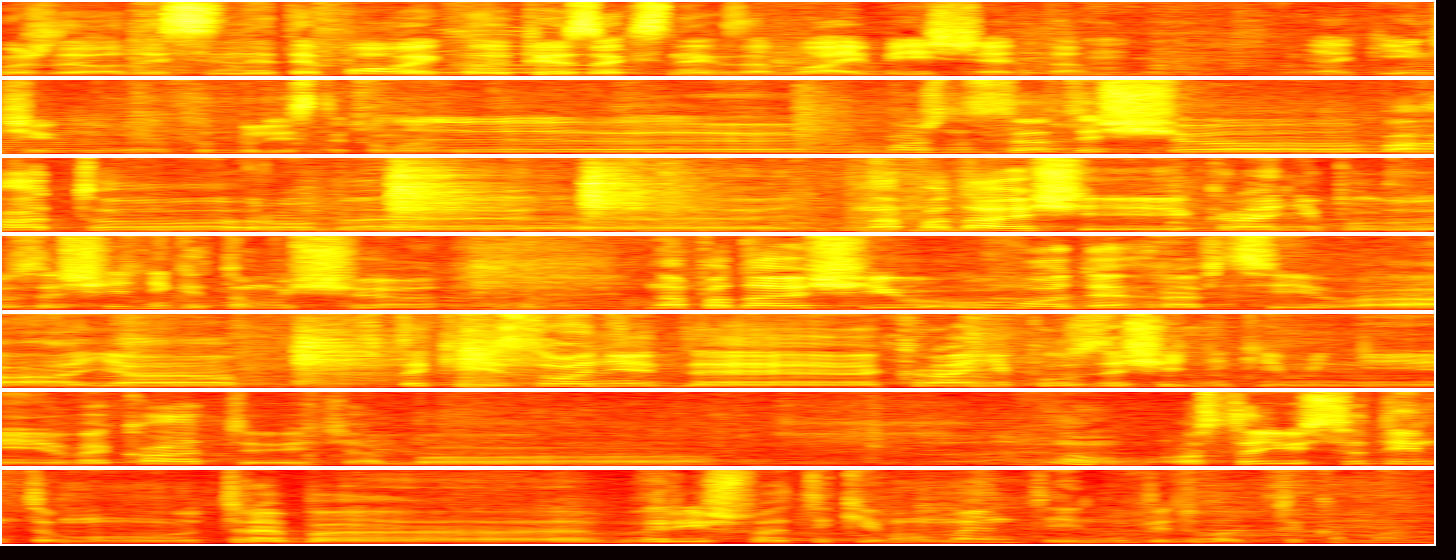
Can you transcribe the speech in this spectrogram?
можливо десь нетиповий, коли півзахисник забуває більше, там як інші футболісти команди. Е, Можна сказати, що багато робить е, нападаючі і крайні полузащитники, тому що нападаючий уводить гравців, а я в такій зоні, де крайні полузащитники мені викатують або ну, остаюсь один, тому треба вирішувати такі моменти і не підводити команду.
